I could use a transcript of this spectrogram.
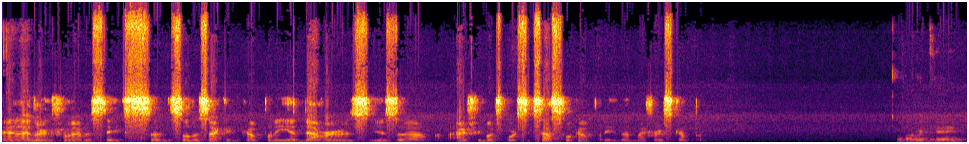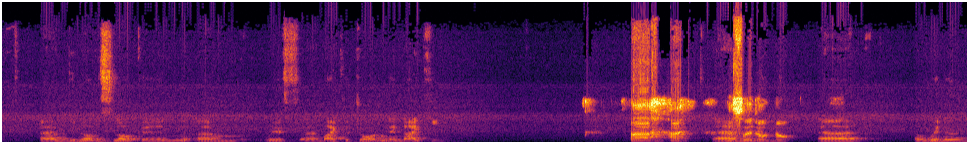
and I learned from my mistakes. And so the second company, Endeavour, is is uh, actually much more successful company than my first company. Okay. okay. Um, you know the slogan um, with uh, Michael Jordan and Nike? Uh, this I um, don't know. Uh, a winner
